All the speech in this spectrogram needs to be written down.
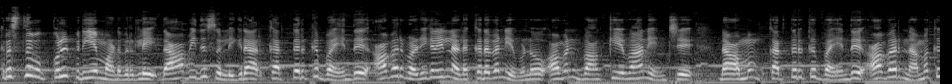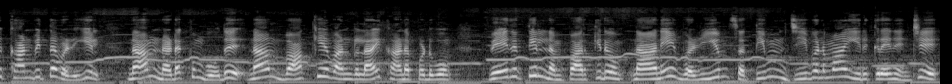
கிறிஸ்துவுக்குள் பிரியமானவர்களே தாவீது சொல்லுகிறார் கர்த்தருக்கு பயந்து அவர் வழிகளில் நடக்கிறவன் எவனோ அவன் பாக்கியவான் என்று. நாமும் கர்த்தருக்கு பயந்து அவர் நமக்கு காண்பித்த வழியில் நாம் நடக்கும்போது நாம் வாக்கியவான்களாய் காணப்படுவோம். வேதத்தில் நாம் பார்க்கிறோம் நானே வழியும் சத்தியமும் ஜீவனமாய் இருக்கிறேன் என்று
